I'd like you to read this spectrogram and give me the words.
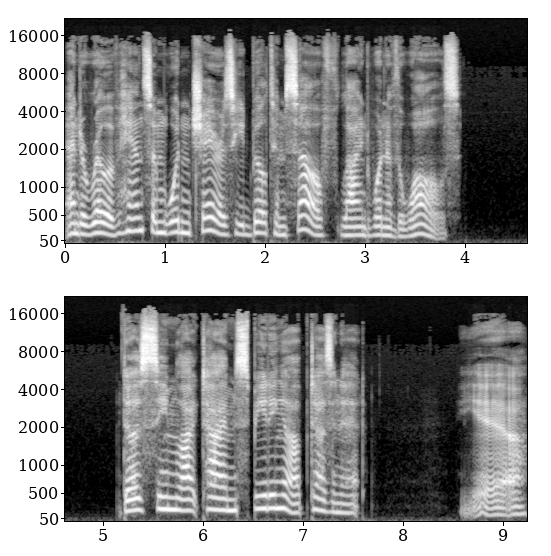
and a row of handsome wooden chairs he'd built himself lined one of the walls. Does seem like time's speeding up, doesn't it? Yeah.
